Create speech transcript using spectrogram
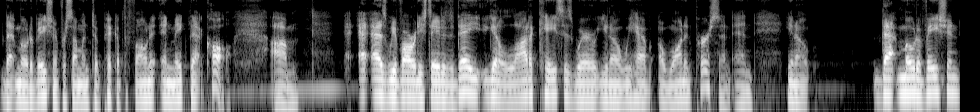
that motivation for someone to pick up the phone and make that call. Um, as we've already stated today, you get a lot of cases where you know we have a wanted person, and you know that motivation.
